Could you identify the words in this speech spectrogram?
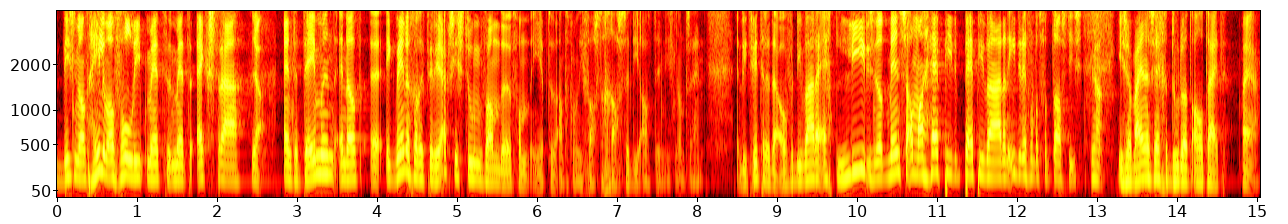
Disneyland helemaal vol liep met, met extra Ja. entertainment. En dat, ik weet nog dat ik de reacties toen van de, van, je hebt een aantal van die vaste gasten die altijd in Disneyland zijn. En die twitterden daarover. Die waren echt lyrisch. En dat mensen allemaal happy, de peppy waren. En iedereen vond het fantastisch. Ja. Je zou bijna zeggen, doe dat altijd. Maar ja,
